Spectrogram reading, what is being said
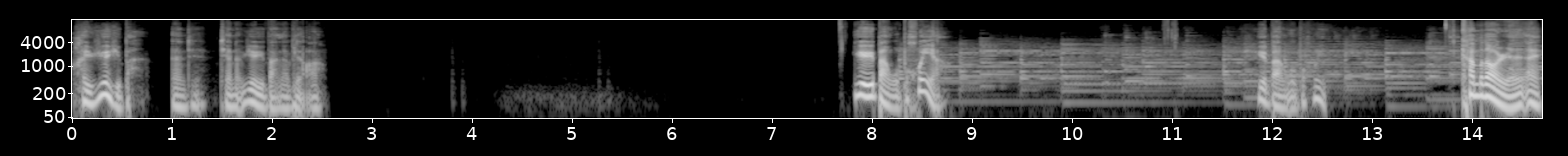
还有粤语版。嗯，对，天呐，粤语版来不了啊。粤语版我不会呀，粤版我不会，看不到人。哎，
